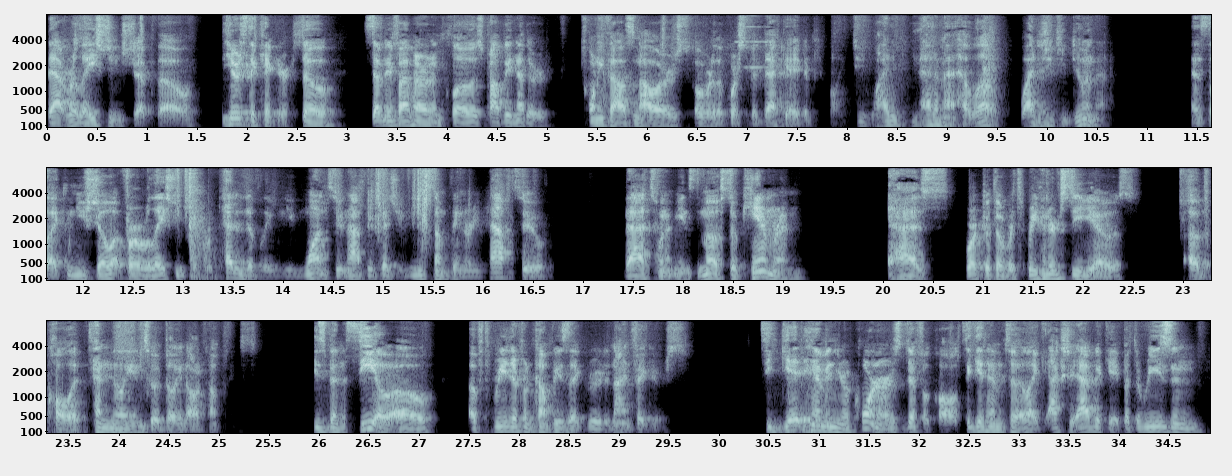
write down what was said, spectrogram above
that relationship though, here's the kicker. So 7,500 on clothes, probably another $20,000 over the course of a decade. And people are like, dude, why did you had him at hello? Why did you keep doing that? It's like when you show up for a relationship repetitively when you want to, not because you need something or you have to, that's when it means the most. So Cameron has worked with over 300 CEOs of call it 10 million to a billion dollar companies. He's been the COO of three different companies that grew to nine figures. To get him in your corner is difficult to get him to like actually advocate. But the reason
